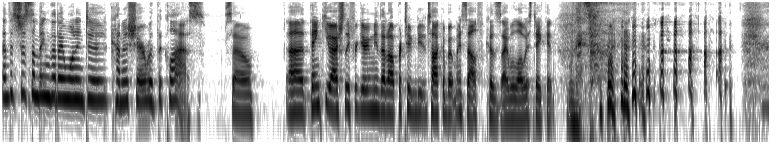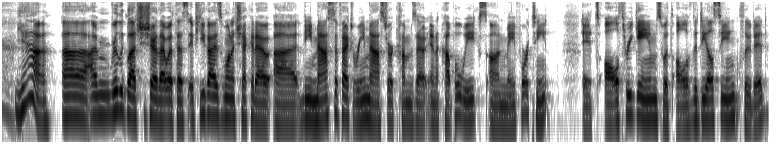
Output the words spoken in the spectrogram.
and that's just something that I wanted to kind of share with the class. So. Uh, thank you, Ashley, for giving me that opportunity to talk about myself because I will always take it. Yeah, uh, I'm really glad she shared that with us. If you guys want to check it out, uh, the Mass Effect remaster comes out in a couple weeks on May 14th. It's all three games with all of the DLC included.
